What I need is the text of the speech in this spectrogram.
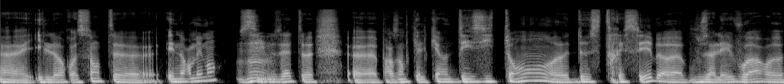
euh, ils le ressentent euh, énormément. Si Mhm. vous êtes, euh, euh, par exemple, quelqu'un d'hésitant, euh, de stressé, bah, vous allez voir euh,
